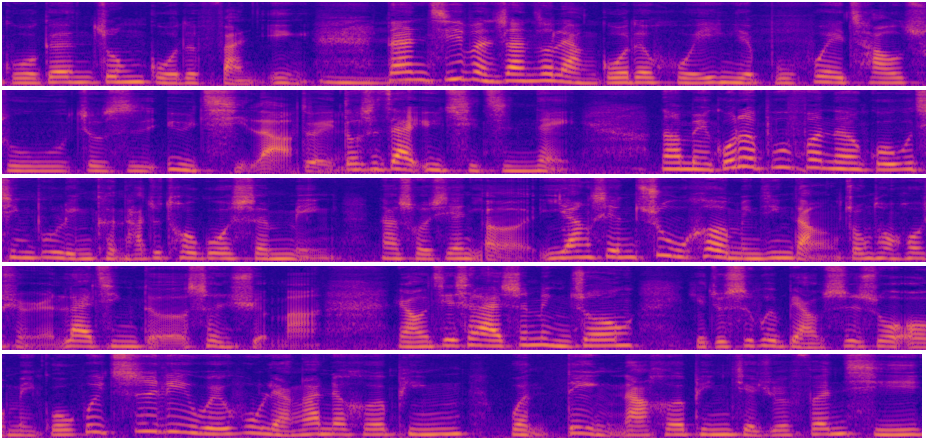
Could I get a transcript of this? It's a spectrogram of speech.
国跟中国的反应，嗯、但基本上这两国的回应也不会超出就是预期啦，对，都是在预期之内。那美国的部分呢，国务卿布林肯他就透过声明，那首先呃一样先祝贺民进党总统候选人赖清德胜选嘛，然后接下来声明中也就是会表示说，哦，美国会致力维护两岸的和平稳定，那和平解决分歧，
